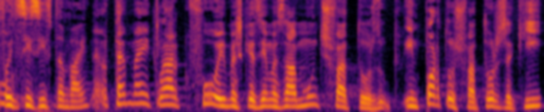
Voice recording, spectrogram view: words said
Foi decisivo também? Não, também, claro que foi, mas quer dizer, mas há muitos fatores. Importam os fatores aqui,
